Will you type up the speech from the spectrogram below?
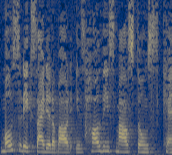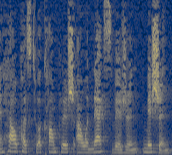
mostly excited about is how these milestones can help us to accomplish our next vision mission.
